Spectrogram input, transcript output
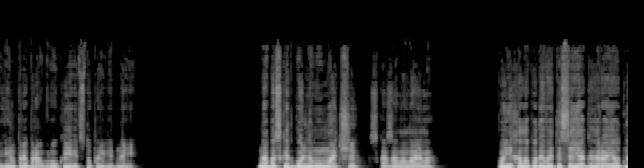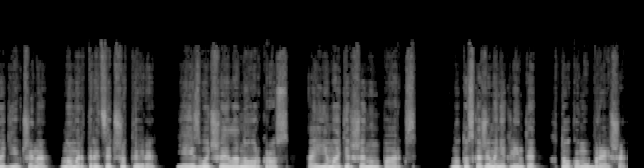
Він прибрав руки і відступив від неї. На баскетбольному матчі, сказала Лайла. Поїхала подивитися, як грає одна дівчина, номер 34. Її звуть Шейла Норкрос, а її матір Шенун Паркс. Ну, то скажи мені, Клінте, хто кому бреше?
